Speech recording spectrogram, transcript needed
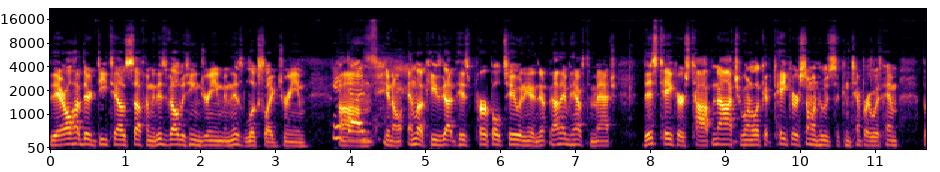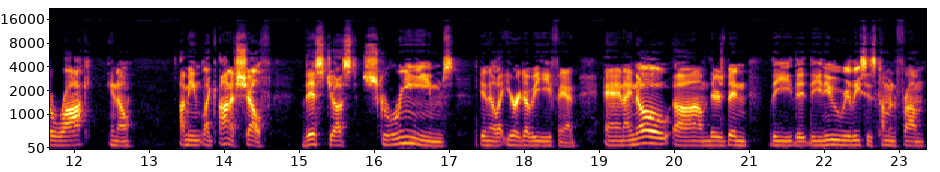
they all have their detailed stuff. I mean, this Velveteen Dream and this looks like Dream. It Um, does. You know, and look, he's got his purple too, and he not even have to match. This Taker's top notch. You want to look at Taker, someone who's a contemporary with him. The Rock. You know, I mean, like on a shelf, this just screams, you know, like you're a WE fan. And I know um, there's been the, the, the new releases coming from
